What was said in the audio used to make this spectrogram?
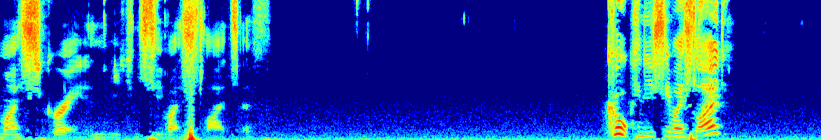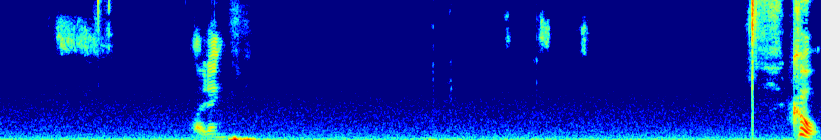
my screen and you can see my slides if Cool, can you see my slide? Loading. Cool.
